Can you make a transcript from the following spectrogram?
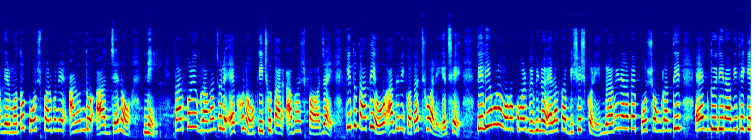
আগের মতো পৌষ পার্বণের আনন্দ আজ যেন নেই। তারপরেও গ্রামাঞ্চলে এখনও কিছু তার আভাস পাওয়া যায়, কিন্তু তাতেও আধুনিকতার ছোঁয়া লেগেছে। তেলিয়ামুড়া মহকুমার বিভিন্ন এলাকা, বিশেষ করে গ্রামীণ এলাকায় পৌষ সংক্রান্তির এক দুই দিন আগে থেকে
